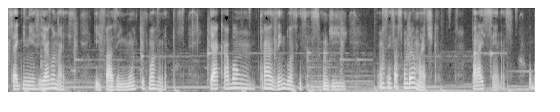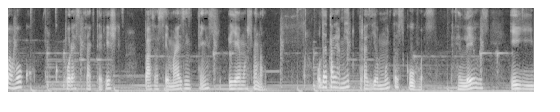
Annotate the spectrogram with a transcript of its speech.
seguem linhas diagonais e fazem muitos movimentos e acabam trazendo uma sensação de uma sensação dramática para as cenas. O barroco, por essa característica, passa a ser mais intenso e emocional. O detalhamento trazia muitas curvas, relevos e,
